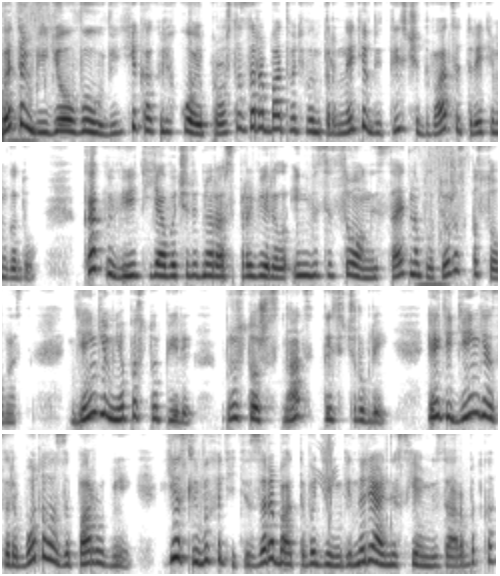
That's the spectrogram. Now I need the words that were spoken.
этом видео вы увидите, как легко и просто зарабатывать в интернете в 2023 году. Как вы видите, я в очередной раз проверила инвестиционный сайт на платежеспособность. Деньги мне поступили, плюс 116 тысяч рублей. Эти деньги я заработала за пару дней. Если вы хотите зарабатывать деньги на реальной схеме заработка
